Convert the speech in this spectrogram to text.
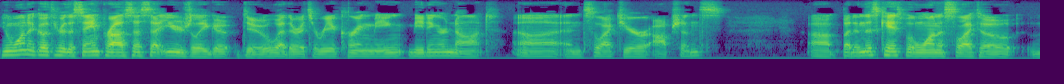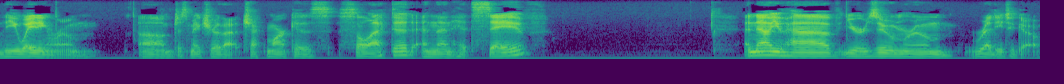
You'll want to go through the same process that you usually go, do, whether it's a reoccurring meeting, meeting or not, uh, and select your options. Uh, but in this case, we'll want to select a, the waiting room. Um, just make sure that check mark is selected and then hit Save. And now you have your Zoom room ready to go.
